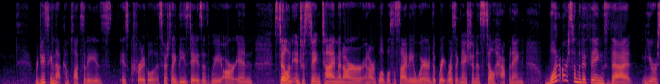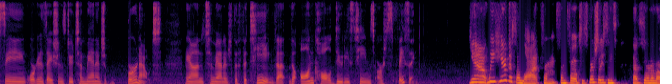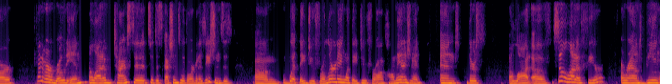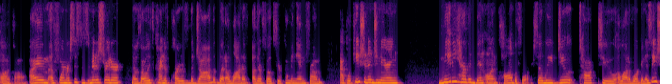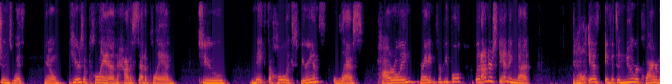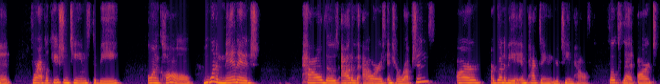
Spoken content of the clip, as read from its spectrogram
Reducing that complexity is is critical, especially these days as we are in still an interesting time in our in our global society where the great resignation is still happening. What are some of the things that you're seeing organizations do to manage burnout and to manage the fatigue that the on-call duties teams are facing? Yeah, we hear this a lot from from folks, especially since that's sort of our kind of our road in a lot of times to, to discussions with organizations is um, what they do for alerting, what they do for on-call management. And there's a lot of, still a lot of fear around being on call. I'm a former systems administrator. That was always kind of part of the job, but a lot of other folks who are coming in from application engineering maybe haven't been on call before. So we do talk to a lot of organizations with, you know, here's a plan, how to set a plan to make the whole experience less harrowing, right, for people, but understanding that, you know, if, if it's a new requirement for application teams to be on call, you want to manage how those out of hours interruptions are are going to be impacting your team health. Folks that aren't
